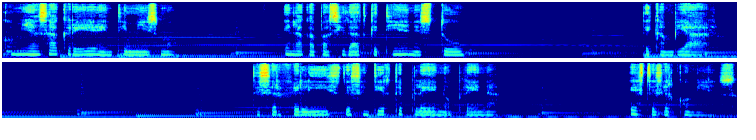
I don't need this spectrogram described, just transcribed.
Comienza a creer en ti mismo, en la capacidad que tienes tú de cambiar, de ser feliz, de sentirte pleno, plena. Este es el comienzo.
